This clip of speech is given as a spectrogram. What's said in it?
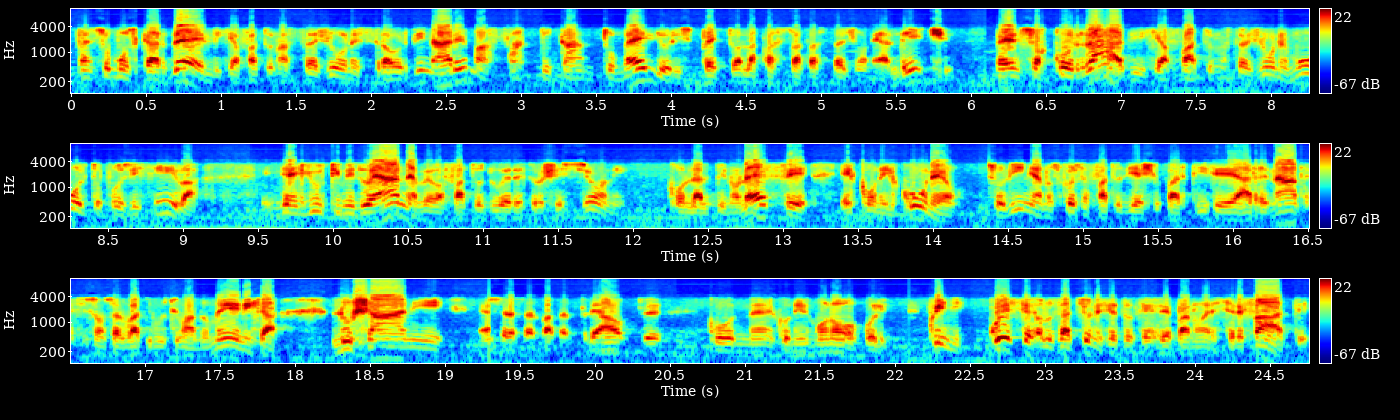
Penso Moscardelli che ha fatto una stagione straordinaria ma ha fatto tanto meglio rispetto alla passata stagione a Lecce. Penso a Corradi che ha fatto una stagione molto positiva, negli ultimi due anni aveva fatto due retrocessioni con l'Albino Leffe e con il Cuneo. Solini l'anno scorso ha fatto 10 partite a Renate, si sono salvati l'ultima domenica, Luciani si era salvato al playout con, con il Monopoli. Quindi queste valutazioni credo che debbano essere fatte.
